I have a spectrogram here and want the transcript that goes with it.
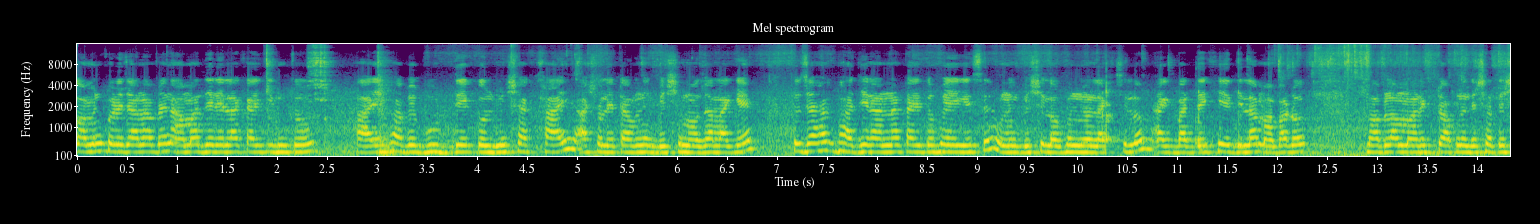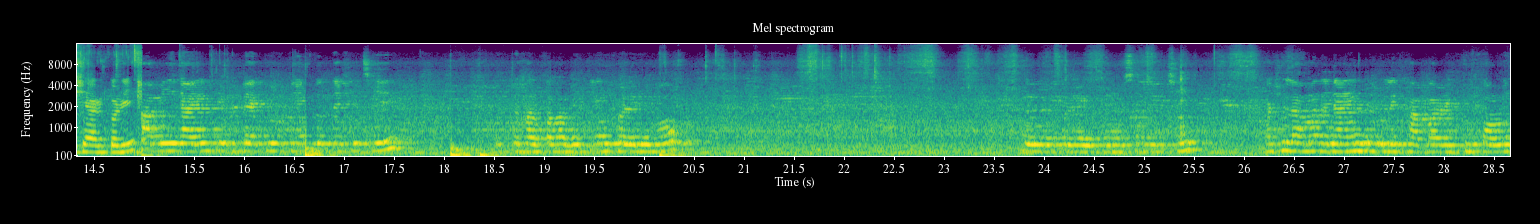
কমেন্ট করে জানাবেন। আমাদের এলাকায় কিন্তু এভাবে বুট দিয়ে কলমি শাক খায় আসলে এটা অনেক বেশি মজা লাগে। তো যাই হোক, ভাজি রান্নাটাই তো হয়ে গেছে। অনেক বেশি লবণীয় লাগছিল। একবার দেখিয়ে দিলাম, আবারও ভাবলাম আর একটু আপনাদের সাথে শেয়ার করি। আমি ডাইনিং টেবিলটা একটু ক্লিন করতে এসেছি। একটু হালকাভাবে ক্লিন করে নেব। আসলে আমাদের ডাইনিং টেবিলে খাবার একটু কমই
